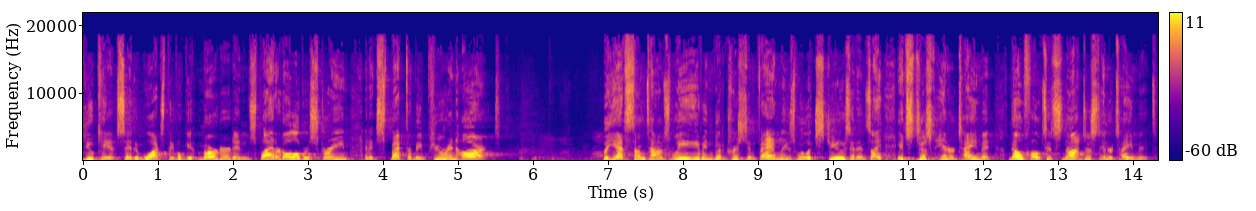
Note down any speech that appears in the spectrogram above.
You can't sit and watch people get murdered and splattered all over a screen and expect to be pure in heart. But yet, sometimes we, even good Christian families, will excuse it and say, it's just entertainment. No, folks, it's not just entertainment.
